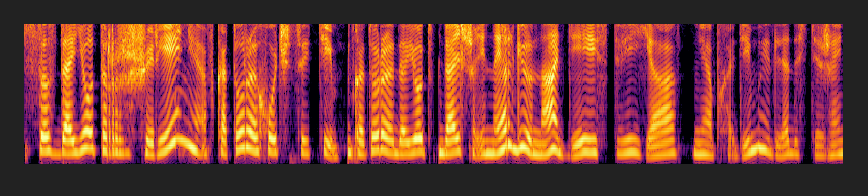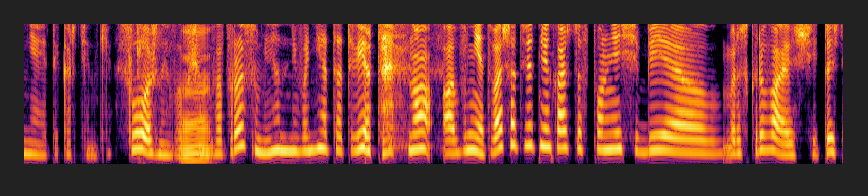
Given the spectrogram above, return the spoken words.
создает расширение, в которое хочется идти, которое дает дальше энергию на действия, необходимые для достижения этой картинки. Сложный, в общем, а... вопрос, у меня на него нет ответа. Но а, нет, ваш ответ, мне кажется, вполне себе э, раскрывающий. То есть,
